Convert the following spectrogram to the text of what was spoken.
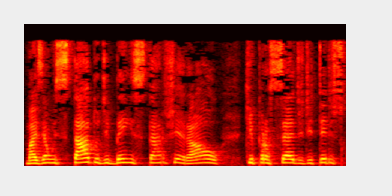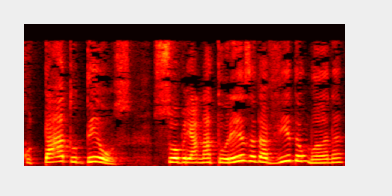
mas é um estado de bem-estar geral que procede de ter escutado Deus sobre a natureza da vida humana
